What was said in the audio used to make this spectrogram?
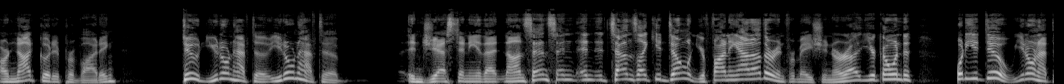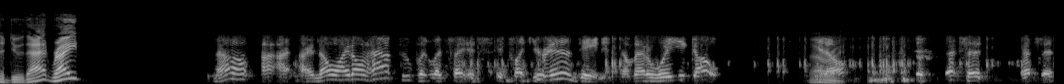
are not good at providing. Dude, you don't have to you don't have to ingest any of that nonsense and and it sounds like you don't. You're finding out other information or uh, you're going to what do you do? You don't have to do that, right? No, I, I know I don't have to, but let's say it's it's like you're inundated no matter where you go. All you know, that's it. That's it.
